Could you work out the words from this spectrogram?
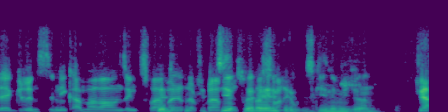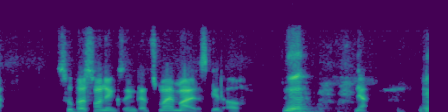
Der, der grinst in die Kamera und singt Der zweimal Refrain von desinfiziert seine Hände Supersonic. mit Whisky, nehme ich an. Supersonic singt er zweimal, das geht auch. Ja? Ja.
